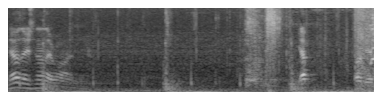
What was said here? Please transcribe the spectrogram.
Know there's another one. Yep. Oh, good.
